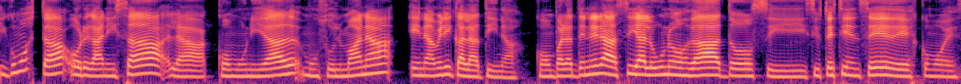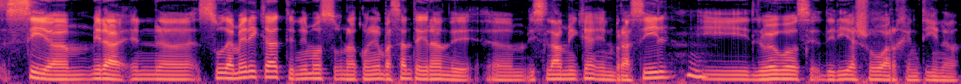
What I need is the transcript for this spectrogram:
¿Y cómo está organizada la comunidad musulmana en América Latina? Como para tener así algunos datos y si ustedes tienen sedes, ¿cómo es? Sí, um, mira, en uh, Sudamérica tenemos una comunidad bastante grande um, islámica en Brasil y luego se- diría yo Argentina.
